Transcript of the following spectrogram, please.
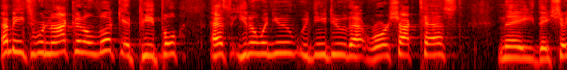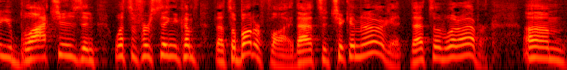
That means we're not going to look at people as, you know, when you, when you do that Rorschach test, they, they show you blotches, and what's the first thing that comes? That's a butterfly. That's a chicken nugget. That's a whatever. Um,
